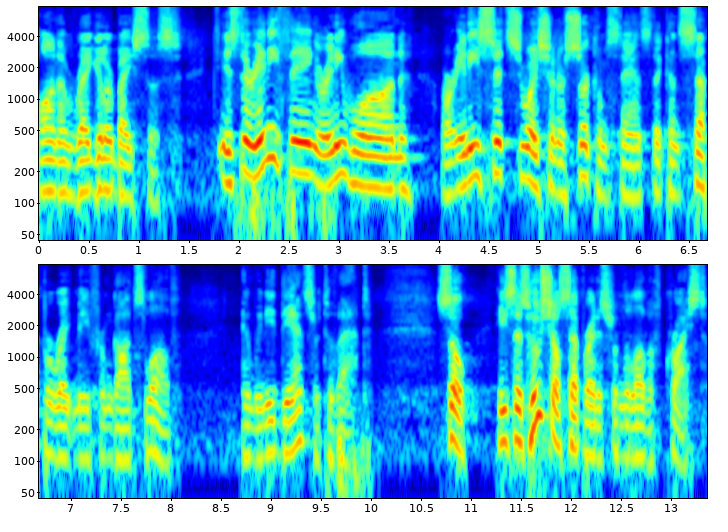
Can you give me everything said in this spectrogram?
on a regular basis. Is there anything or anyone or any situation or circumstance that can separate me from God's love? And we need the answer to that. So, he says, Who shall separate us from the love of Christ?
